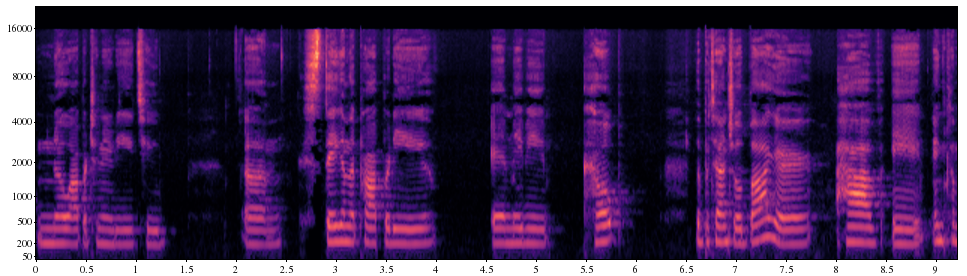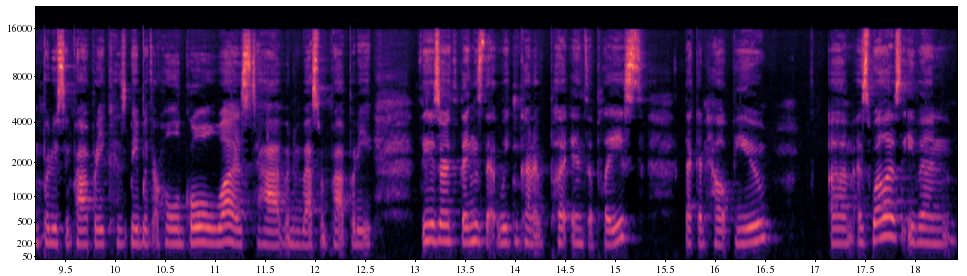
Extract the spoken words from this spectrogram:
no opportunity to um, stay in the property and maybe help the potential buyer have a income producing property because maybe their whole goal was to have an investment property these are things that we can kind of put into place that can help you um, as well as even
